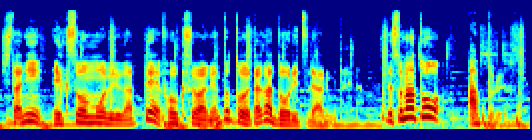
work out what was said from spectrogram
下にエクソンモービルがあってフォルクスワーゲンとトヨタが同率であるみたいな。でその後アップルです。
